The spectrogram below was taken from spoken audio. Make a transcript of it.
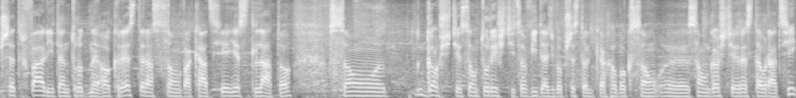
przetrwali ten trudny okres? Teraz są wakacje, jest lato, są goście, są turyści, co widać, bo przy stolikach obok są, e, są goście restauracji,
